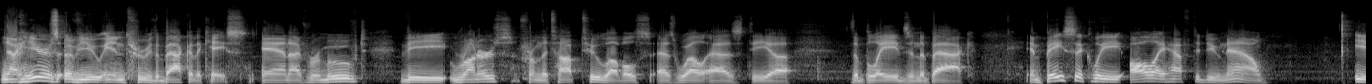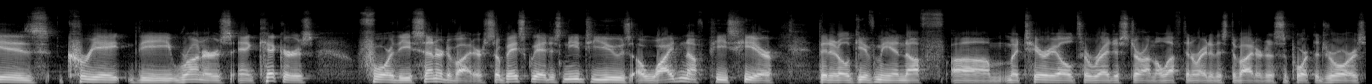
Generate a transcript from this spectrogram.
Now here's a view in through the back of the case. And I've removed the runners from the top two levels as well as the, uh, the blades in the back. And basically all I have to do now is create the runners and kickers for the center divider. So basically I just need to use a wide enough piece here that it'll give me enough um, material to register on the left and right of this divider to support the drawers.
